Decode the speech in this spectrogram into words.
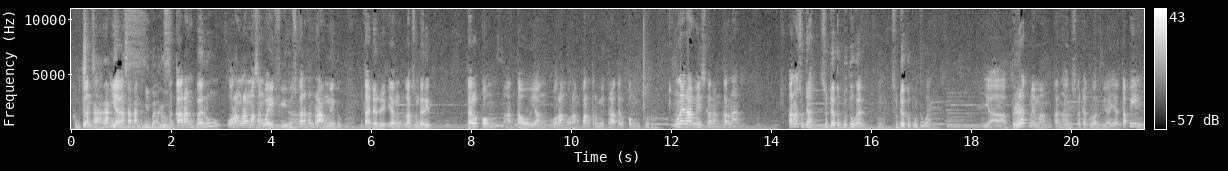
Kebutuhan sa- Sekarang ya masa pandemi baru. sekarang baru orang-orang masang wifi itu sekarang kan rame tuh. Entah dari yang langsung dari Telkom atau yang orang-orang partner mitra Telkom itu mulai rame sekarang. Karena karena sudah sudah kebutuhan sudah kebutuhan. Ya berat memang karena harus ada keluar biaya. Tapi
